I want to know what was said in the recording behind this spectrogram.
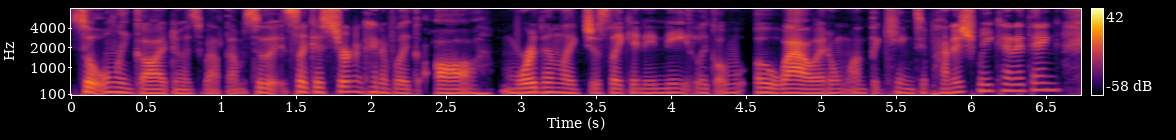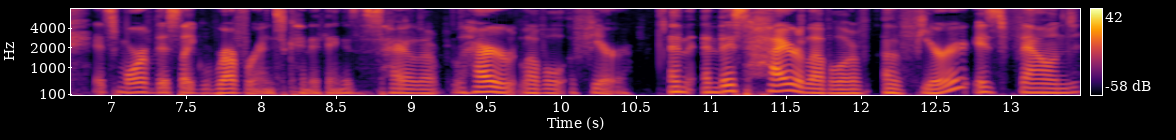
so only God knows about them. So it's like a certain kind of like awe, more than like just like an innate like oh, oh wow, I don't want the king to punish me kind of thing. It's more of this like reverence kind of thing. Is this higher level, higher level of fear, and and this higher level of, of fear is found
